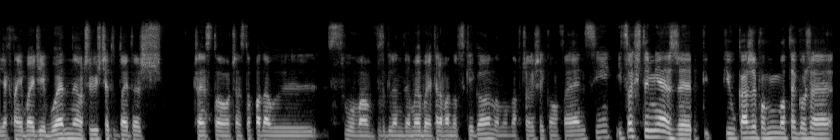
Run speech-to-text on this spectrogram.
jak najbardziej błędne. Oczywiście tutaj też często, często padały słowa względem Roberta Lewandowskiego no, na wczorajszej konferencji i coś w tym jest, że pi- piłkarze pomimo tego, że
